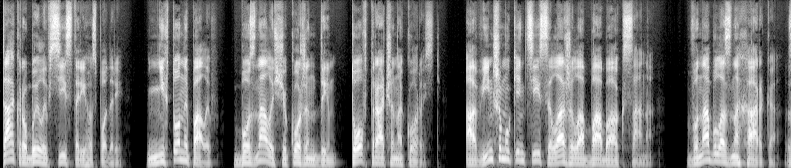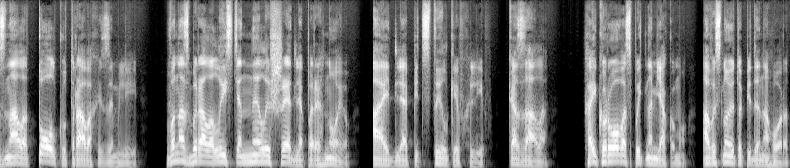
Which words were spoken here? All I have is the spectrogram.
Так робили всі старі господарі. Ніхто не палив, бо знали, що кожен дим то втрачена користь. А в іншому кінці села жила баба Оксана. Вона була знахарка, знала толк у травах і землі. Вона збирала листя не лише для перегною, а й для підстилки в хлів. Казала Хай корова спить на м'якому, а весною то піде на город.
